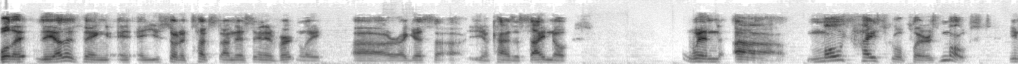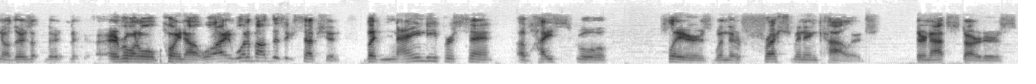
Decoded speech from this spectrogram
Well, the, the other thing, and, and you sort of touched on this inadvertently, uh, or I guess uh, you know, kind of as a side note, when uh, most high school players, most, you know, there's there, everyone will point out, well, I, what about this exception? But 90% of high school players, when they're freshmen in college, they're not starters.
